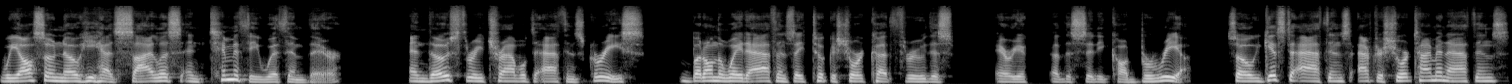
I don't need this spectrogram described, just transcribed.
We also know he had Silas and Timothy with him there. And those three traveled to Athens, Greece. But on the way to Athens, they took a shortcut through this area of the city called Berea. So he gets to Athens. After a short time in Athens,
